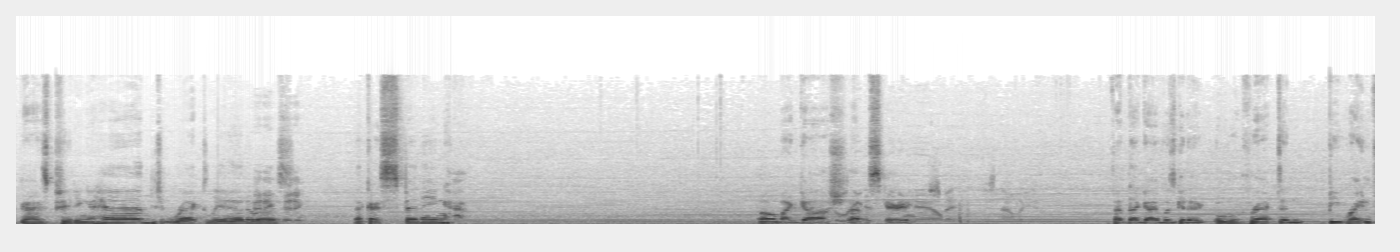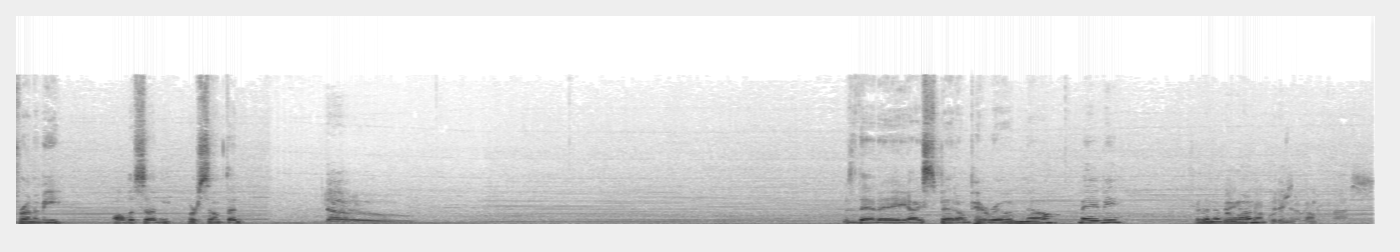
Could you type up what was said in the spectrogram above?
pitting, Guy's pitting ahead, directly ahead of Pitting, us. pitting. That guy's spinning. Oh my gosh, that was scary. Now. Smith is now leading. Thought that guy was gonna overcorrect and be right in front of me all of a sudden, or something. No! Was that a I sped on pit road? No, maybe for the number one. stump, pitting a So we stump. can pass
